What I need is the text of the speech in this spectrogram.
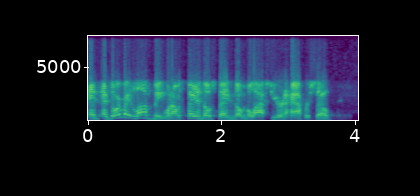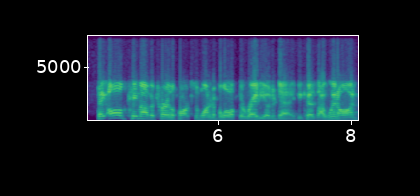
and as everybody loved me when I was saying those things over the last year and a half or so, they all came out of their trailer parks and wanted to blow up the radio today because I went on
